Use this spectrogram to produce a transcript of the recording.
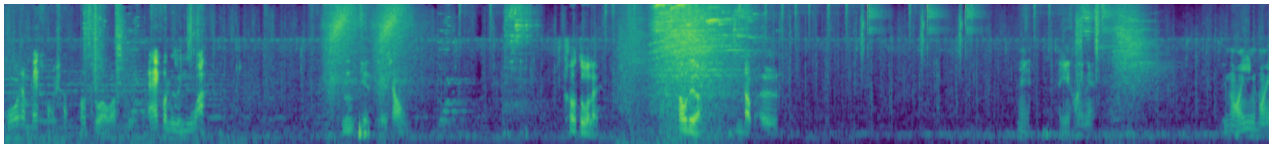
โอ้ทำไมของชอบเข้าตัววะให้คนอื่นหรือวะอืมเกลียดเกลียดช่อง เข้าตัวอะไร เข้าเดือดดับเออ นี่ไอ้หอยเนี่ยยิงหอยยิงหอย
